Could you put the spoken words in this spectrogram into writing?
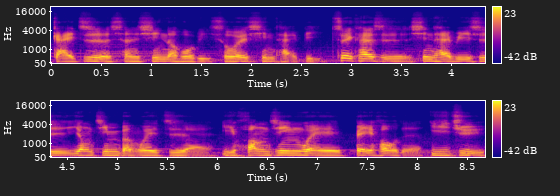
改制成新的货币，所谓新台币。最开始新台币是用金本位制来，以黄金为背后的依据，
